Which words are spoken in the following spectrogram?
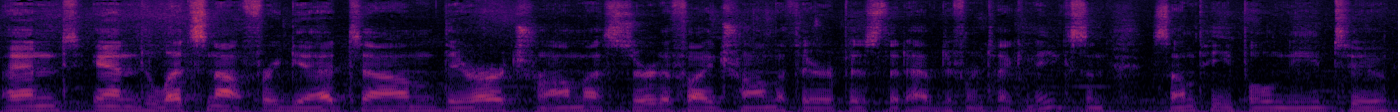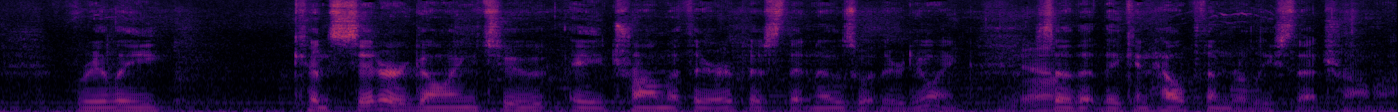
And and let's not forget um, there are trauma certified trauma therapists that have different techniques and some people need to really consider going to a trauma therapist that knows what they're doing Yeah. so that they can help them release that trauma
